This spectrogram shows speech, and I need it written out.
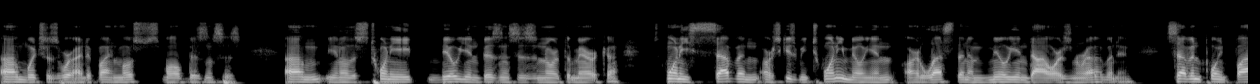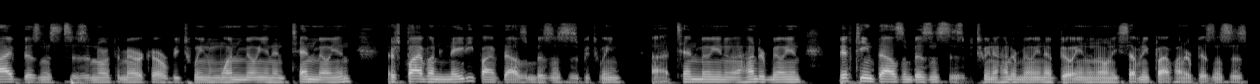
um, which is where I define most small businesses, um, you know, there's 28 million businesses in North America. 27, or excuse me, 20 million are less than a million dollars in revenue. 7.5 businesses in North America are between 1 million and 10 million. There's 585,000 businesses between uh, 10 million and 100 million. 15,000 businesses between 100 million and a billion, and only 7,500 businesses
